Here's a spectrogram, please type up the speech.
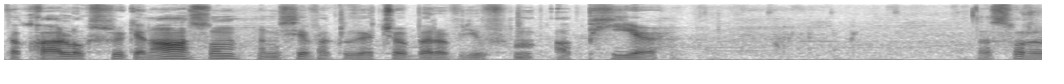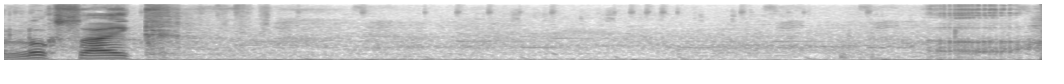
the car looks freaking awesome let me see if I can get you a better view from up here that's what it looks like. Uh,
